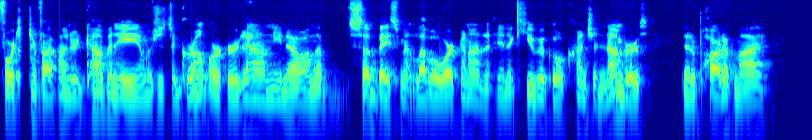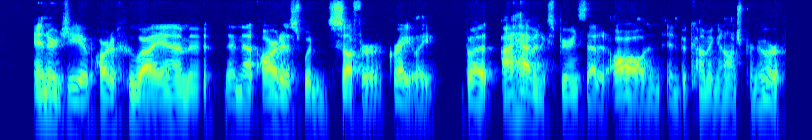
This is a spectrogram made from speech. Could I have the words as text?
Fortune 500 company and was just a grunt worker down, you know, on the sub basement level working on in a cubicle crunching numbers, that a part of my energy, a part of who I am, and that artist would suffer greatly. But I haven't experienced that at all in, in becoming an entrepreneur.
